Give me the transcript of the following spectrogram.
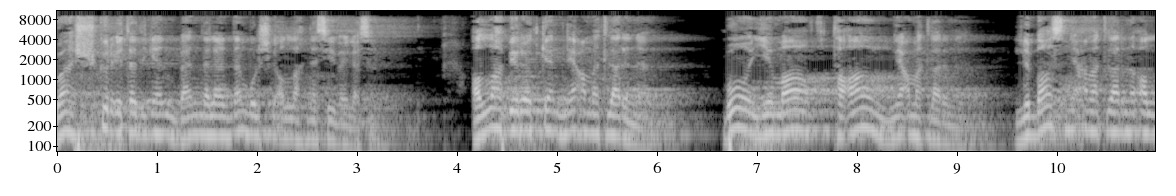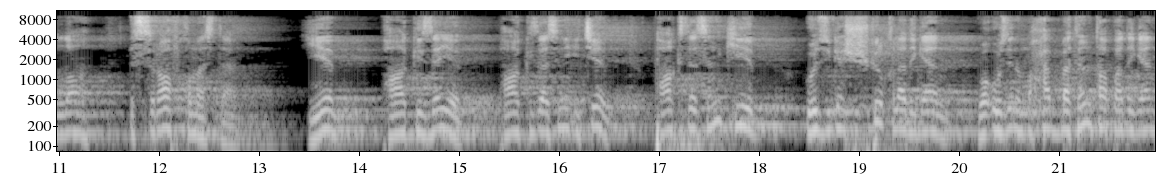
va shukur etadigan bandalardan bo'lishga alloh nasib aylasin. Alloh berayotgan ne'matlarini bu yemoq taom ne'matlarini libos ne'matlarini olloh isrof qilmasdan yeb pokiza yeb pokizasini ichib pokizasini kiyib o'ziga shukur qiladigan va o'zini muhabbatini topadigan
